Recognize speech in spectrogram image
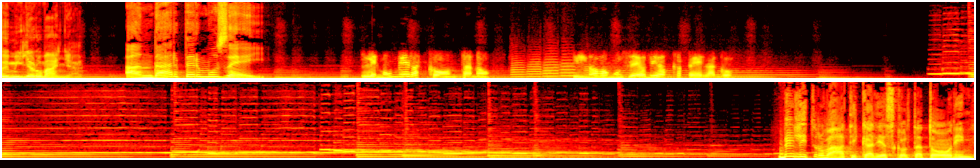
Emilia Romagna. Andar per musei. Le mummie raccontano. Il nuovo museo di Roccapelago. Ben ritrovati cari ascoltatori.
